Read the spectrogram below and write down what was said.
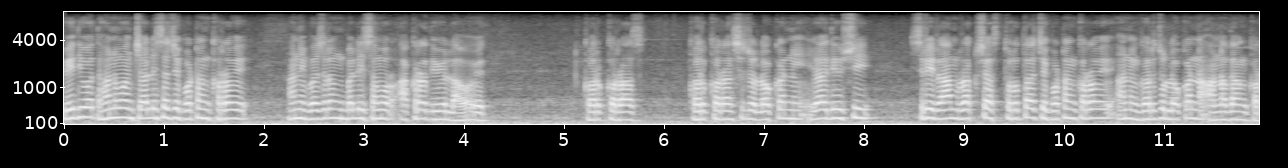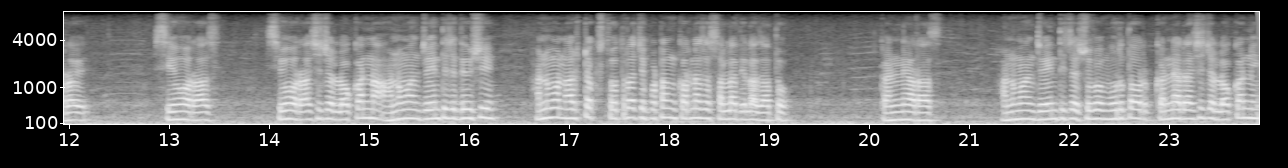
विधिवत हनुमान चालिसाचे पठण करावे आणि बजरंग बलीसमोर अकरा दिवे लावावेत. कर्क रास कर्क राशीच्या लोकांनी या दिवशी श्री राम रक्षा स्तोत्राचे पठण करावे आणि गरजू लोकांना अन्नदान करावे. सिंह रास सिंह राशीच्या लोकांना हनुमान जयंतीच्या दिवशी हनुमान अष्टक स्तोत्राचे पठण करण्याचा सल्ला दिला जातो. कन्या रास हनुमान जयंतीच्या शुभ मुहूर्तावर कन्या राशीच्या लोकांनी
